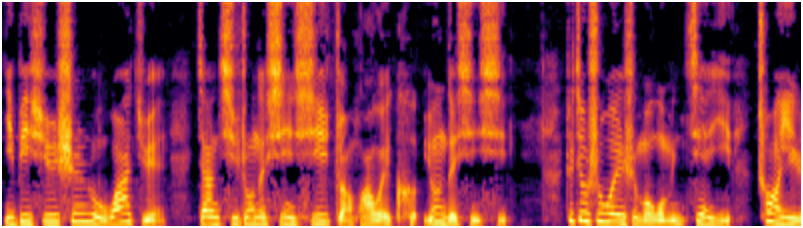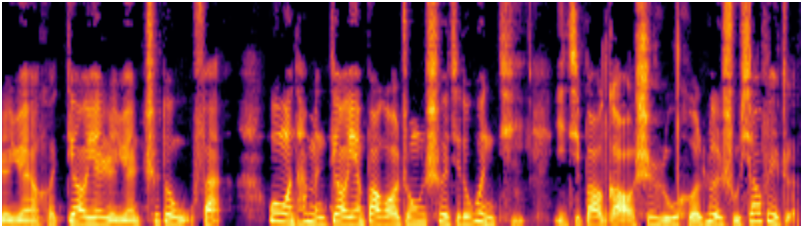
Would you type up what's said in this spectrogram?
你必须深入挖掘，将其中的信息转化为可用的信息。这就是为什么我们建议创意人员和调研人员吃顿午饭，问问他们调研报告中涉及的问题，以及报告是如何论述消费者的。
